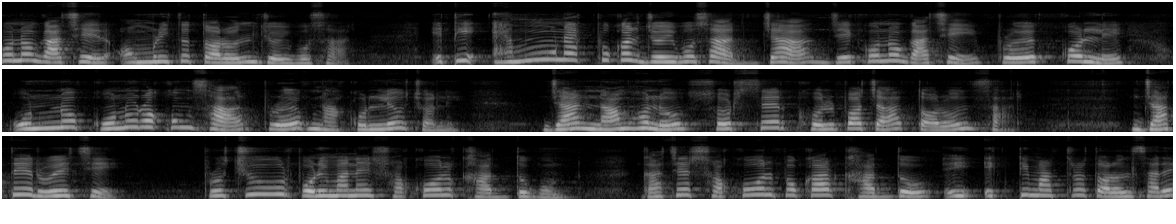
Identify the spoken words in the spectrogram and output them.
কোনো গাছের অমৃত তরল জৈব সার। এটি এমন এক প্রকার জৈব সার যা যে কোনো গাছে প্রয়োগ করলে অন্য কোনো রকম সার প্রয়োগ না করলেও চলে, যার নাম হলো সর্ষের খোল পচা তরল সার। যাতে রয়েছে প্রচুর পরিমাণে সকল খাদ্যগুণ গাছের সকল প্রকার খাদ্য এই একটি মাত্র তরল সারে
